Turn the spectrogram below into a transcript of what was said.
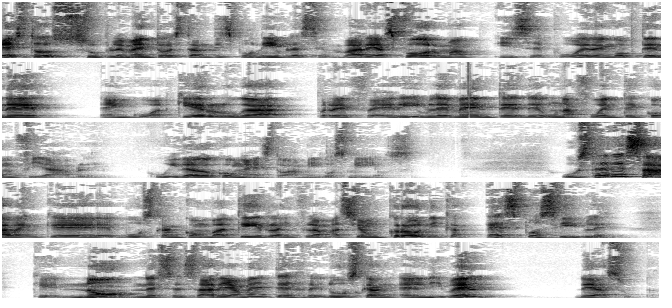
Estos suplementos están disponibles en varias formas y se pueden obtener en cualquier lugar, preferiblemente de una fuente confiable. Cuidado con esto, amigos míos. Ustedes saben que buscan combatir la inflamación crónica. Es posible que no necesariamente reduzcan el nivel de azúcar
